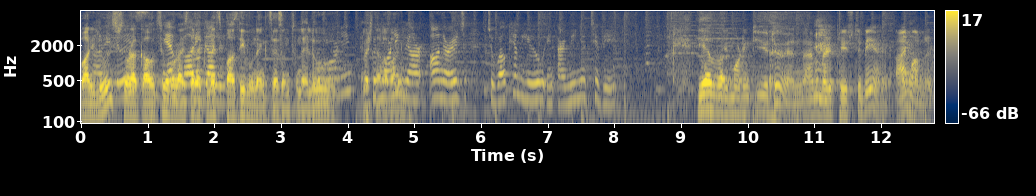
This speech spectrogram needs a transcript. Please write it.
Բարի լույս, շնորհակալություն, որ այստեղ եք մեծ պատիվ ունենք ձեզ ընդունելու մեր տաղավարում։ Good morning, we are honored to welcome you in Armenia TV. Եվ Good morning to you too and I'm very pleased to be here. I'm honored.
